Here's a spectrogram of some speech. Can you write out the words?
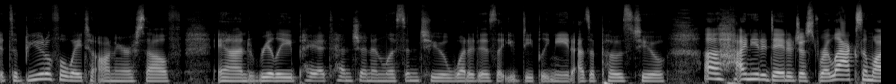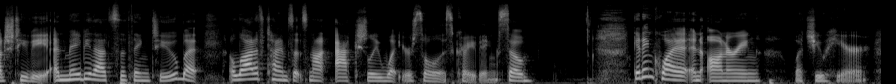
it's a beautiful way to honor yourself and really pay attention and listen to what it is that you deeply need, as opposed to uh, I need a day to just relax and watch TV. And maybe that's the thing too, but a lot of times that's not actually what your soul is craving. So Getting quiet and honoring what you hear.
